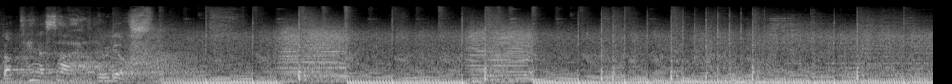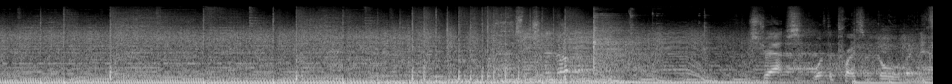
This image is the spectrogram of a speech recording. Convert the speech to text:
About 10 aside, here we go. Straps worth the price of gold right now.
